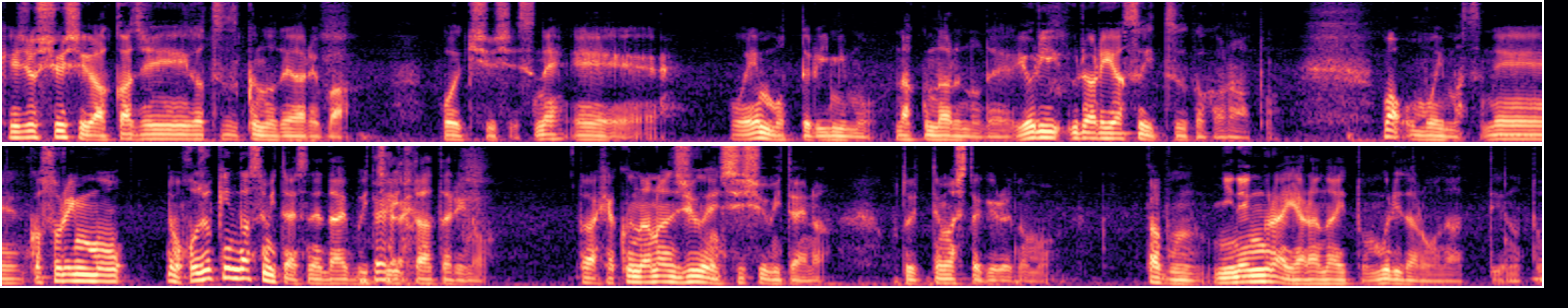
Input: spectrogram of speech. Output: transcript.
経常収支が赤字が続くのであれば貿易収支ですね、えー、円持ってる意味もなくなるのでより売られやすい通貨かなと。は思いますね。ガソリンもでも補助金出すみたいですね。だいぶ1リッターあたりの。だから170円死守みたいなこと言ってましたけれども多分2年ぐらいやらないと無理だろうなっていうのと、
